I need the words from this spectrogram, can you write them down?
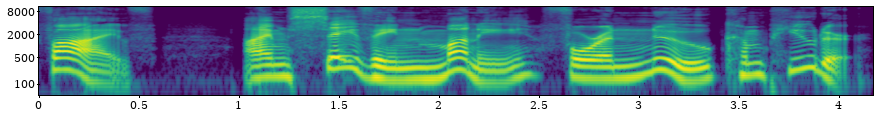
5. I'm saving money for a new computer.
